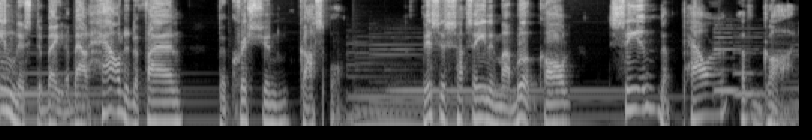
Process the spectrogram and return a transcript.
endless debate about how to define the Christian gospel. This is seen in my book called Seeing the Power of God.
